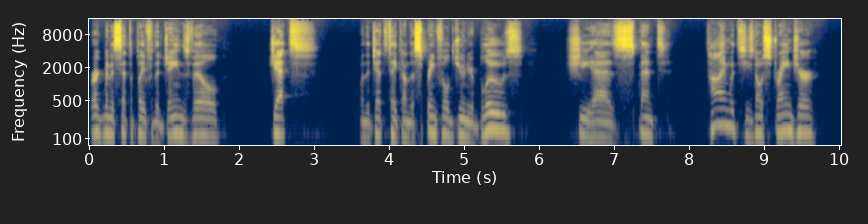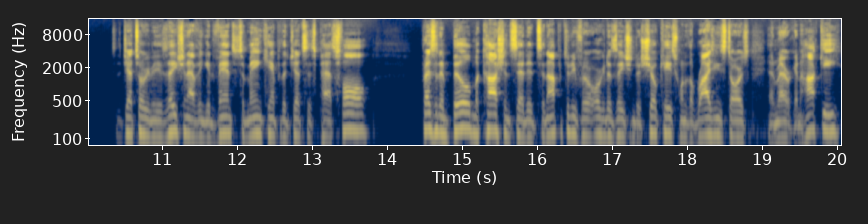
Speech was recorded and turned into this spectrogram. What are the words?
Bergmann is set to play for the Janesville Jets when the Jets take on the Springfield Junior Blues. She has spent time with. She's no stranger to the Jets organization, having advanced to main camp of the Jets this past fall. President Bill McCoshen said it's an opportunity for the organization to showcase one of the rising stars in American hockey.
